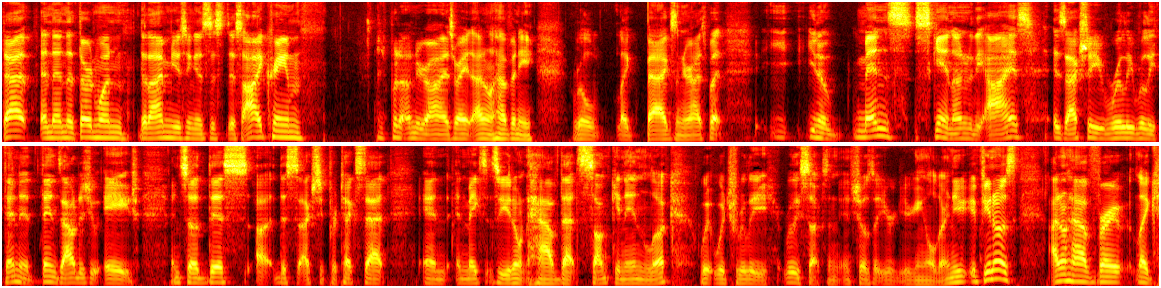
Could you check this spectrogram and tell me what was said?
that, and then the third one that I'm using is this this eye cream put it under your eyes, right? I don't have any real like bags in your eyes, but y- you know, men's skin under the eyes is actually really, really thin. It thins out as you age, and so this uh, this actually protects that and and makes it so you don't have that sunken in look, which really really sucks and it shows that you're you're getting older. And you, if you notice, I don't have very like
